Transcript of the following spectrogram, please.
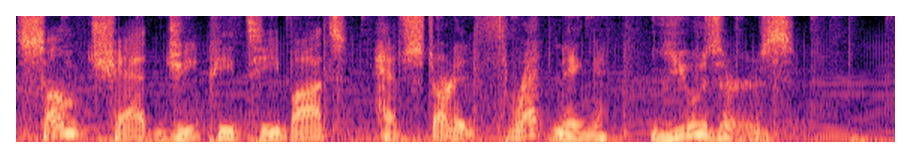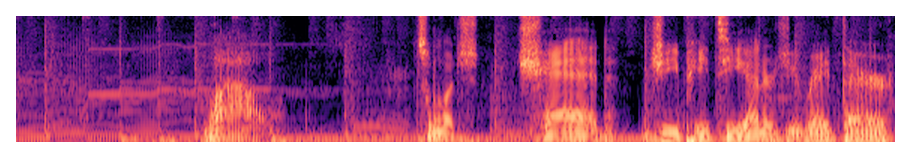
Some ChatGPT bots have started threatening users. Wow. So much Chad GPT energy right there.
